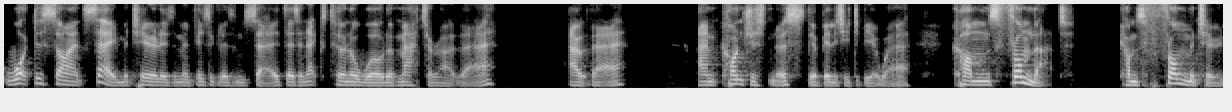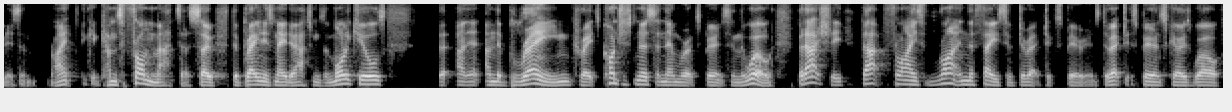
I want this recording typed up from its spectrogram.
What does science say? Materialism and physicalism says there's an external world of matter out there, out there, and consciousness, the ability to be aware, comes from that comes from materialism, right? It comes from matter. So the brain is made of atoms and molecules and the brain creates consciousness and then we're experiencing the world. But actually that flies right in the face of direct experience. Direct experience goes well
